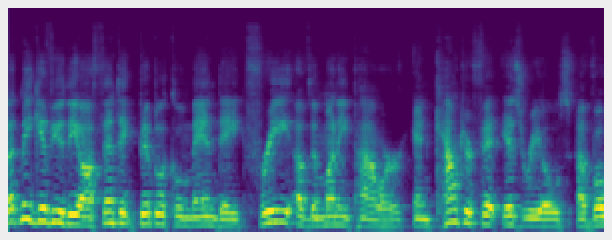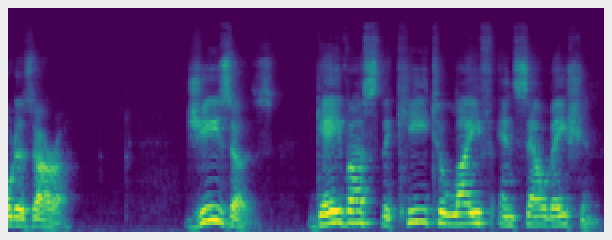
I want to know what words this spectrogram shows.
Let me give you the authentic biblical mandate free of the money power and counterfeit Israel's avodah zarah. Jesus gave us the key to life and salvation,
